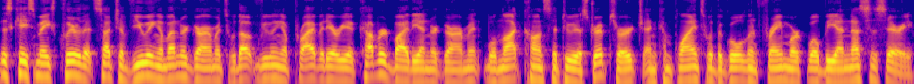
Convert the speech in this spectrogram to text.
This case makes clear that such a viewing of undergarments without viewing a private area covered by the undergarment will not constitute a strip search, and compliance with the Golden Framework will be unnecessary.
